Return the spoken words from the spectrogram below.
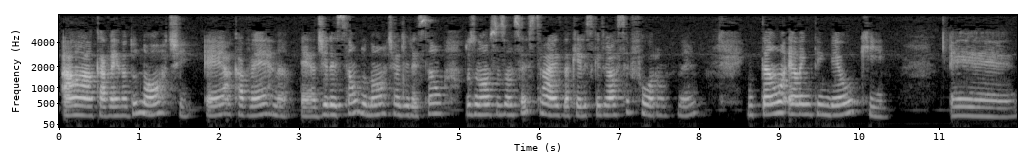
A caverna do norte é a caverna, é a direção do norte, é a direção dos nossos ancestrais, daqueles que já se foram, né? Então ela entendeu que é,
